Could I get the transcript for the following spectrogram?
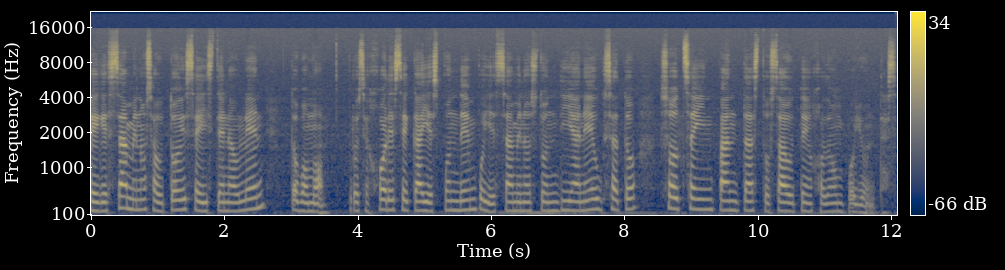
jegesamenos autois seistenaulen, tobomó, prosejores secai espondempo y exámenos tondian euxato, sotsein pantas tosauten jodón poyuntas.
